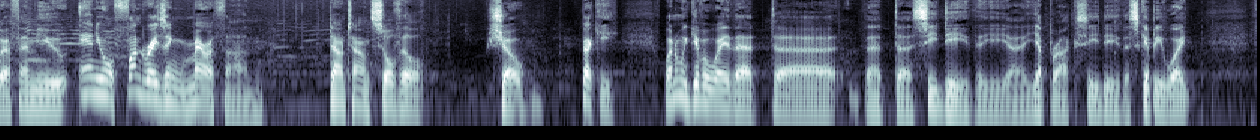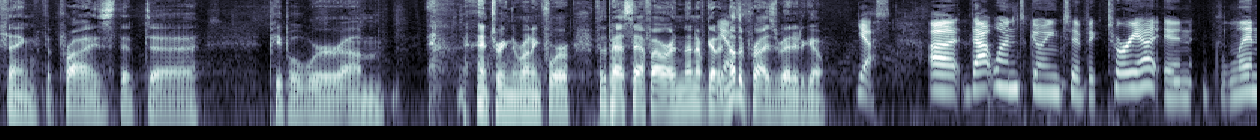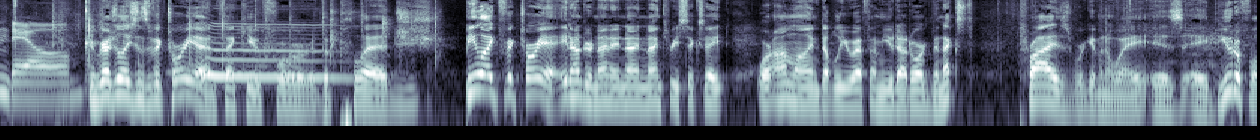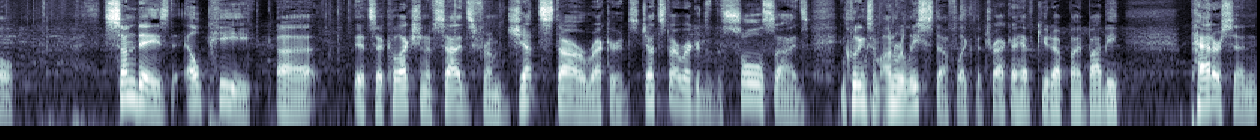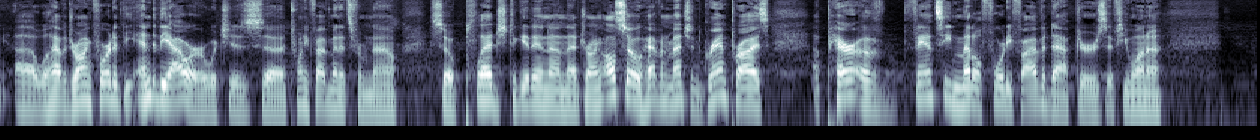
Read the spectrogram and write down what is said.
WFMU annual fundraising marathon, downtown Soulville show. Becky, why don't we give away that uh, that uh, CD, the uh, Yep Rock CD, the Skippy White thing, the prize that uh, people were um, entering the running for for the past half hour, and then I've got Yes. another prize ready to go. Yes. Uh, that one's going to Victoria in Glendale. Congratulations, Victoria, and thank you for the pledge. Be like Victoria, 800 989 9368 or online, WFMU.org. The next prize we're giving away is a beautiful Sundazed LP. Uh, it's a collection of sides from Jetstar Records. Jetstar Records of the soul sides, including some unreleased stuff like the track I have queued up by Bobby Patterson. Uh, we'll have a drawing for it at the end of the hour, which is uh, 25 minutes from now. So pledge to get in on that drawing. Also, haven't mentioned grand prize, a pair of fancy metal 45 adapters if you want to.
